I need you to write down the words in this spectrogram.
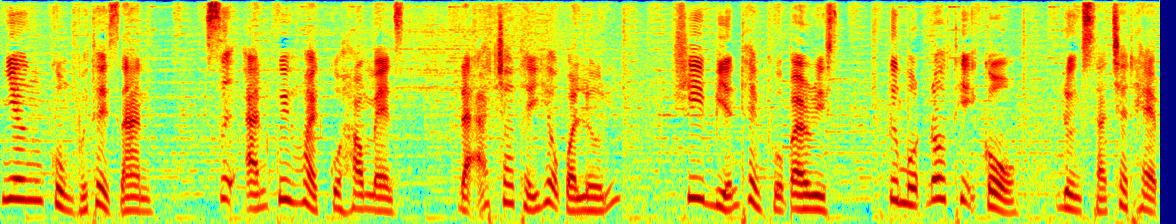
Nhưng cùng với thời gian, dự án quy hoạch của Haumens đã cho thấy hiệu quả lớn khi biến thành phố Paris từ một đô thị cổ, đường xá chật hẹp,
